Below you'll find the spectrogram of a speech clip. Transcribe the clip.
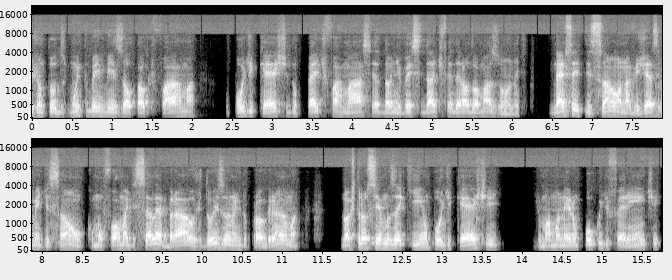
sejam todos muito bem-vindos ao Talk Pharma, o podcast do PET Farmácia da Universidade Federal do Amazonas. Nessa edição, na vigésima edição, como forma de celebrar os dois anos do programa, nós trouxemos aqui um podcast de uma maneira um pouco diferente,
